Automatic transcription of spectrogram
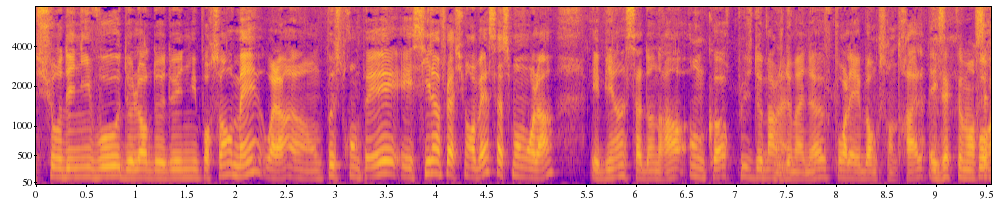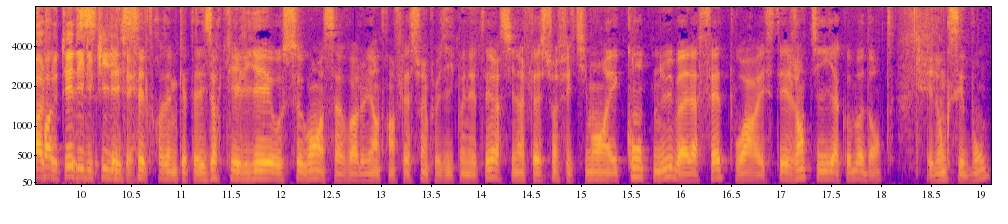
sur des niveaux de l'ordre de 2,5%, mais voilà, on peut se tromper. Et si l'inflation baisse à ce moment-là, eh bien, ça donnera encore plus de marge de manœuvre pour les banques centrales Exactement. pour ajouter des liquidités. Et c'est le troisième catalyseur qui est lié au second, à savoir le lien entre inflation et politique monétaire. Si l'inflation effectivement est contenue, bah, la Fed pourra rester gentille, accommodante. Et donc c'est bon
